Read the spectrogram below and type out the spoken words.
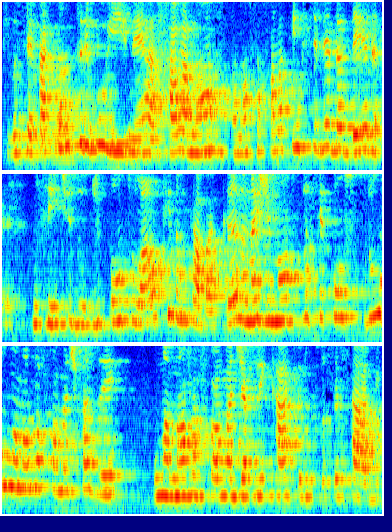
que você vá contribuir, né? A fala nossa, a nossa fala tem que ser verdadeira, no sentido de pontuar o que não está bacana, mas de modo que você construa uma nova forma de fazer uma nova forma de aplicar aquilo que você sabe,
